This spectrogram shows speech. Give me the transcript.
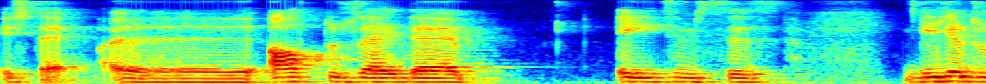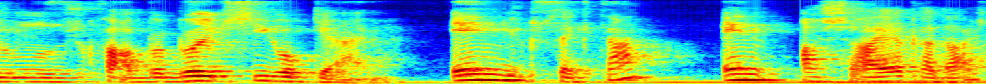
işte e, alt düzeyde eğitimsiz, gelir durumunuz düşük falan böyle bir şey yok yani. En yüksekten en aşağıya kadar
